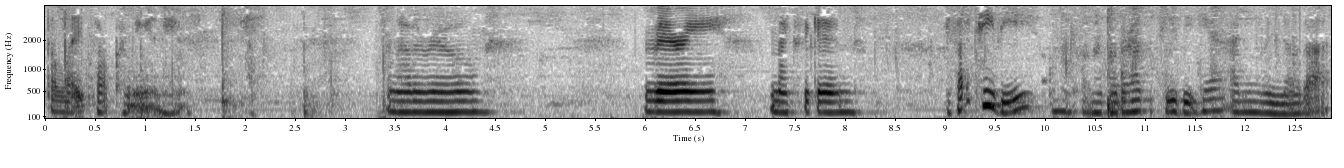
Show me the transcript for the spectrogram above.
the lights all coming in here. Let's see. It's another room. Very Mexican. Is that a TV? Oh my god, my brother has a TV here. I didn't even know that.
